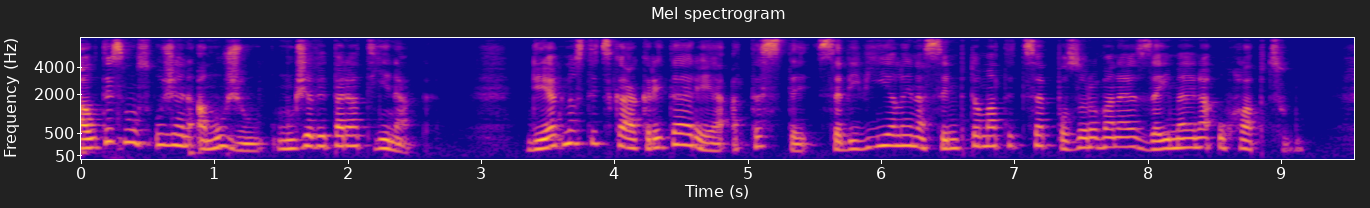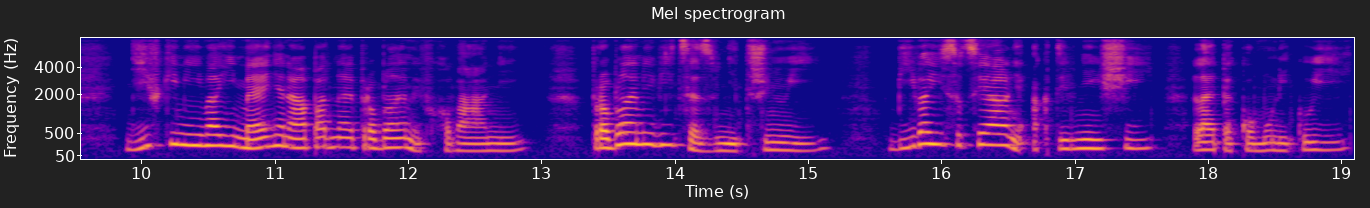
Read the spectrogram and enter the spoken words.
Autismus u žen a mužů může vypadat jinak. Diagnostická kritéria a testy se vyvíjely na symptomatice pozorované zejména u chlapců. Dívky mývají méně nápadné problémy v chování, problémy více zvnitřňují, bývají sociálně aktivnější, lépe komunikují,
